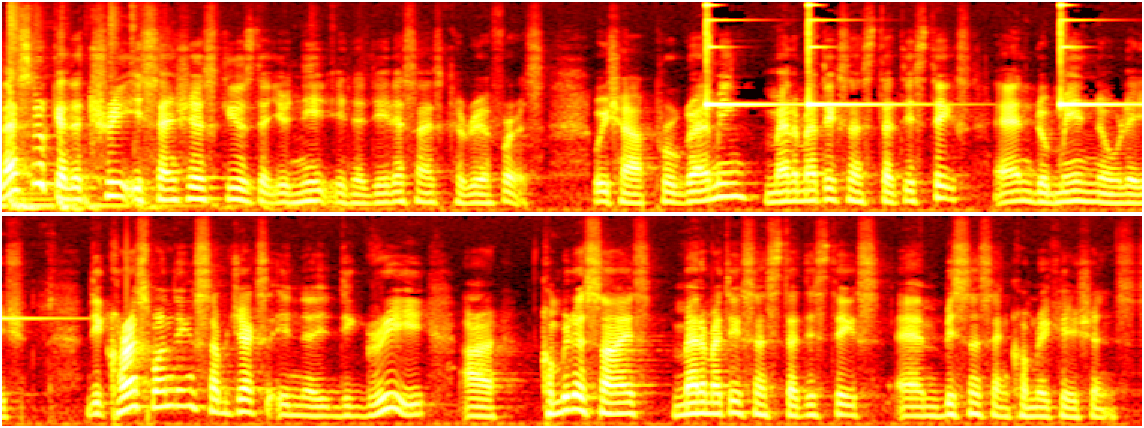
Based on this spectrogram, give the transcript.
Let's look at the three essential skills that you need in a data science career first, which are programming, mathematics and statistics, and domain knowledge. The corresponding subjects in a degree are computer science, mathematics and statistics, and business and communications.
